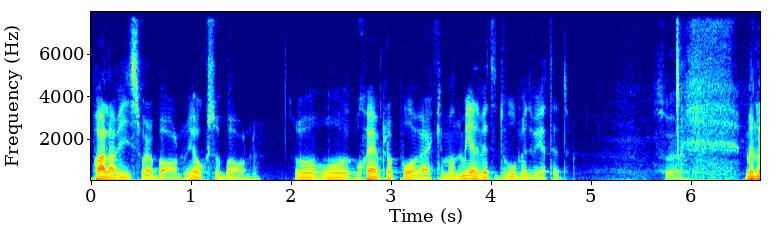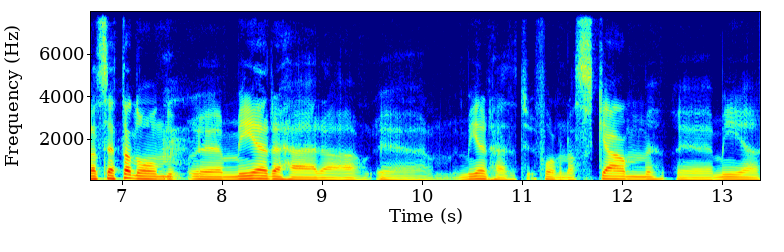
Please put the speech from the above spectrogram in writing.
på alla vis våra barn, vi har också barn. Och, och självklart påverkar man medvetet och omedvetet. Så. Men att sätta någon eh, med det här, eh, med den här formen av skam, eh, med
